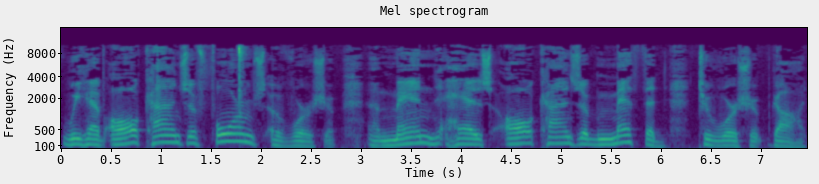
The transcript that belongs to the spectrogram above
We have all kinds of forms of worship. Uh, man has all kinds of method to worship God,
